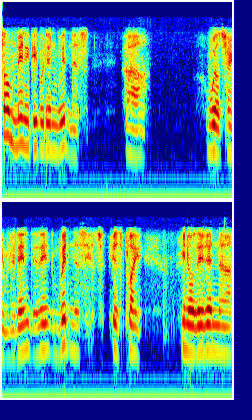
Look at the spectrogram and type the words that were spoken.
so many people didn't witness uh, Wilt Chamberlain. They didn't, they didn't witness his his play. You know, they didn't. Uh,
